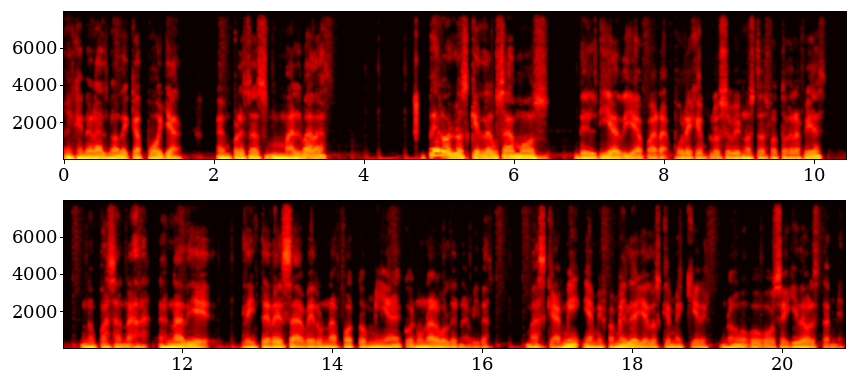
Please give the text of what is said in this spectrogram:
en general, ¿no? De que apoya a empresas malvadas. Pero los que la usamos del día a día para, por ejemplo, subir nuestras fotografías, no pasa nada. A nadie le interesa ver una foto mía con un árbol de Navidad, más que a mí y a mi familia y a los que me quieren, ¿no? O, seguidores también.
